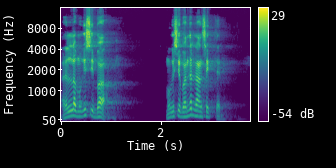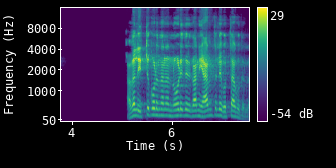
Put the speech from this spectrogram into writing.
ಅದೆಲ್ಲ ಮುಗಿಸಿ ಬಾ. ಮುಗಿಸಿ ಬಂದರೆ ನಾನು ಸಿಗ್ತೇನೆ. ಅದರಲ್ಲಿ ಇಟ್ಟುಕೊಂಡು ನನ್ನನ್ನು ನೋಡಿದರೆ ನಾನು ಯಾರಂತಲೇ ಗೊತ್ತಾಗೋದಿಲ್ಲ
